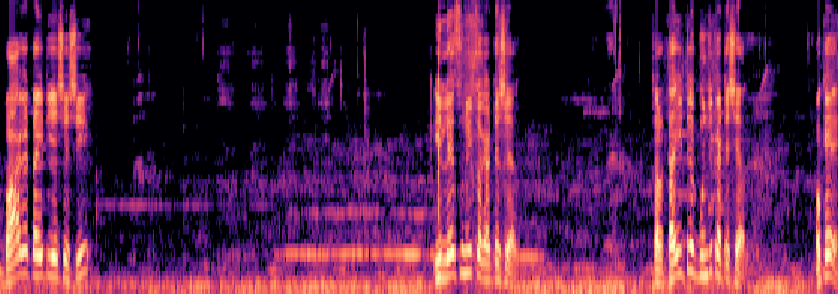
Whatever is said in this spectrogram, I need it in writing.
బాగా టైట్ చేసేసి ఈ లేసుని ఇట్లా కట్టేసేయాలి. చాలా టైట్గా గుంజి కట్టేసేయాలి. ఓకే?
